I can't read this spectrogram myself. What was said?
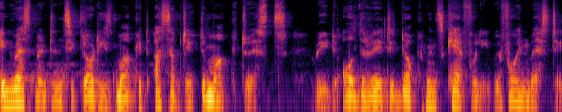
Investment in securities market are subject to market risks. Read all the related documents carefully before investing.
